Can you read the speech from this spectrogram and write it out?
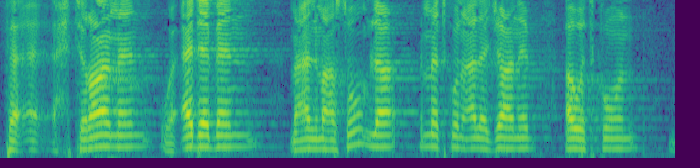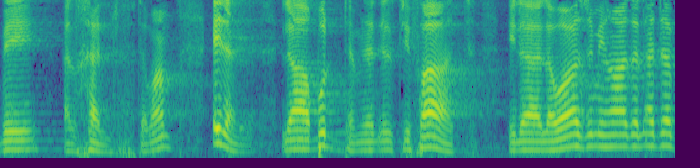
فاحتراما وأدبا مع المعصوم لا إما تكون على جانب أو تكون بالخلف تمام؟ اذا لا بد من الالتفات إلى لوازم هذا الأدب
